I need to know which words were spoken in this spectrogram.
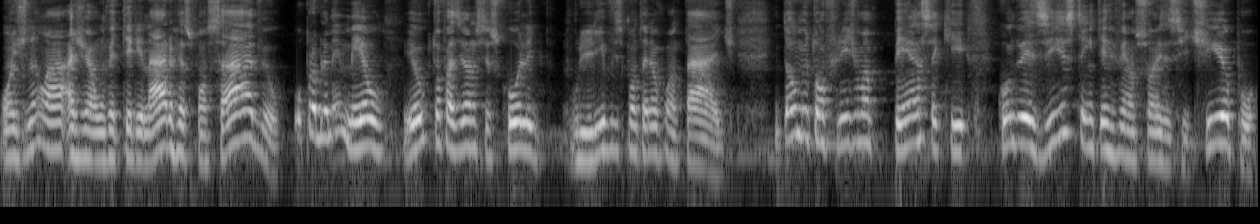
onde não haja um veterinário responsável, o problema é meu. Eu que estou fazendo essa escolha por livre espontânea vontade. Então, Milton Friedman pensa que quando existem intervenções desse tipo,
